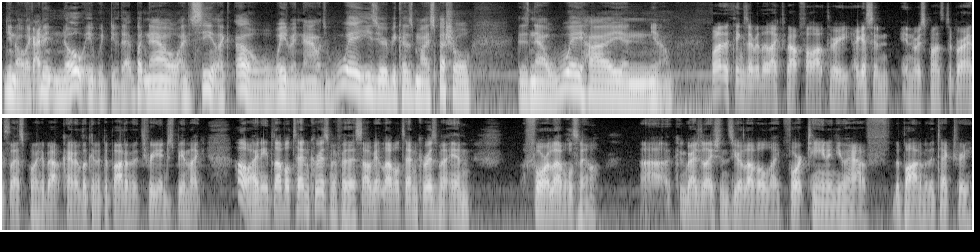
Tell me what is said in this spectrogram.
you know like I didn't know it would do that but now I see it like oh well, wait a minute now it's way easier because my special is now way high and you know One of the things I really liked about Fallout 3, I guess in, in response to Brian's last point about kind of looking at the bottom of the tree and just being like, oh, I need level 10 charisma for this. I'll get level 10 charisma in four levels now. Uh, congratulations, you're level like 14 and you have the bottom of the tech tree.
